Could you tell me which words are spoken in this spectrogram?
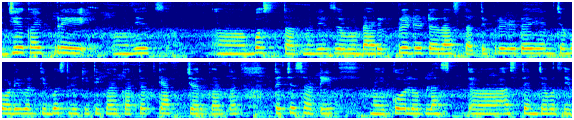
जे काही प्रे म्हणजेच बसतात. म्हणजे जर डायरेक्ट प्रेडेटर असतात ते प्रेडेटर यांच्या बॉडीवरती बसले की ती काय करतात? कॅप्चर करतात. त्याच्यासाठी म्हणजे कोलोब्लास्ट असं त्यांच्यावरती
